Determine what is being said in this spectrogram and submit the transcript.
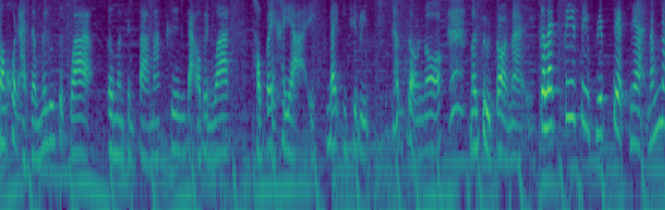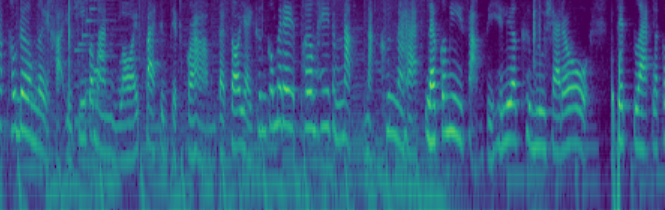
บางคนอาจจะไม่รู้สึกว่าเออมันเต็มตามากขึ้น แต่เอาเป็นว่าเขาไปขยายได้อิทธิฤทธิ์จากจอนอกมาสู่จอใน Galaxy Z Flip 7 เนี่ยน้ำหนักเท่าเดิมเลยค่ะ อยู่ที่ประมาณ 187 กรัม แต่จอใหญ่ขึ้นก็ไม่ได้เพิ่มให้น้ำหนักหนักขึ้นนะคะ แล้วก็มี 3 สีให้เลือกคือ Blue Shadow Jet Black แล้วก็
